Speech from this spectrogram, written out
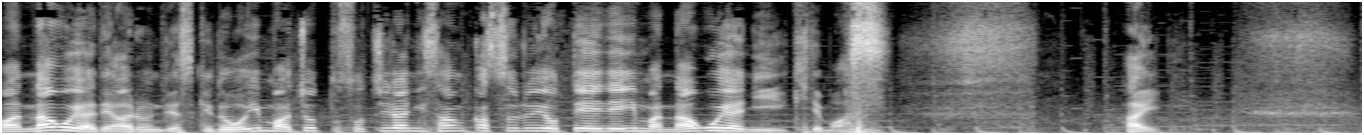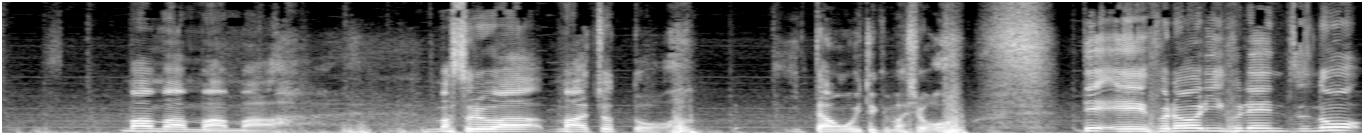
まあ、名古屋であるんですけど今ちょっとそちらに参加する予定で今名古屋に来てます。はい。まあまあまあまあ。まあそれはまあちょっと一旦置いときましょう。で、えー、フラワリーフレンズの、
